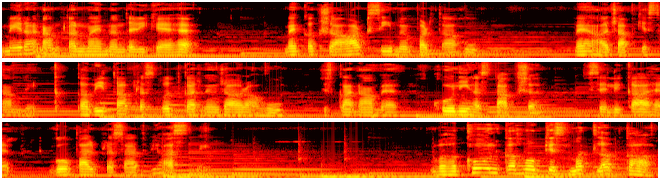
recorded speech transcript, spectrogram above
मेरा नाम तन्मय नंदरिके है। मैं कक्षा आठ सी में पढ़ता हूँ। मैं आज आपके सामने कविता प्रस्तुत करने जा रहा हूँ, जिसका नाम है खूनी हस्ताक्षर, जिसे लिखा है गोपाल प्रसाद व्यास ने। वह खून कहो किस मतलब का,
